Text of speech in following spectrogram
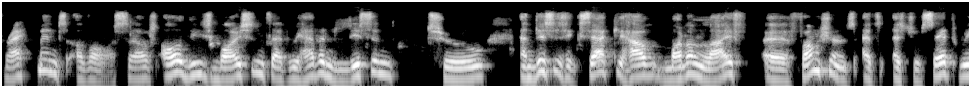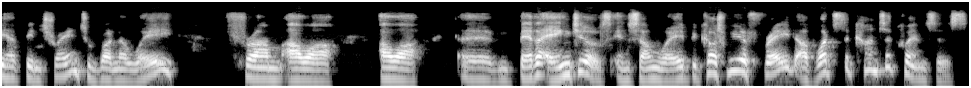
fragments of ourselves, all these voices that we haven't listened to. And this is exactly how modern life uh, functions. As, as you said, we have been trained to run away from our our um, better angels in some way because we're afraid of what's the consequences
